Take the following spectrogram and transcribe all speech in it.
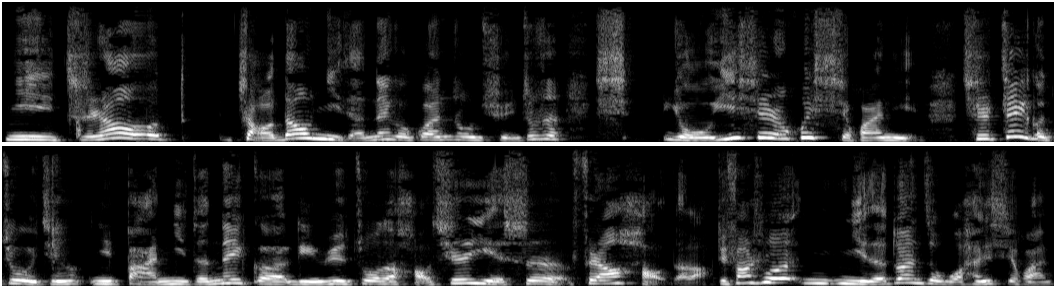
你只要找到你的那个观众群，就是有一些人会喜欢你，其实这个就已经你把你的那个领域做得好，其实也是非常好的了。比方说，你的段子我很喜欢，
